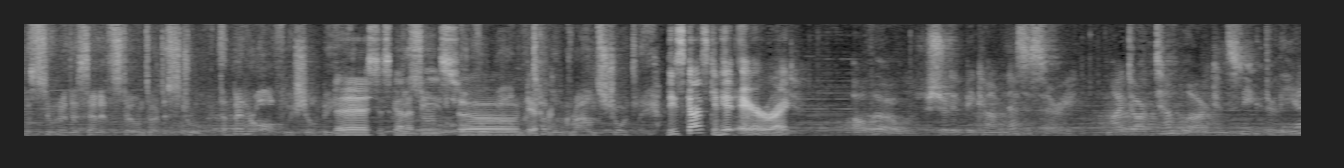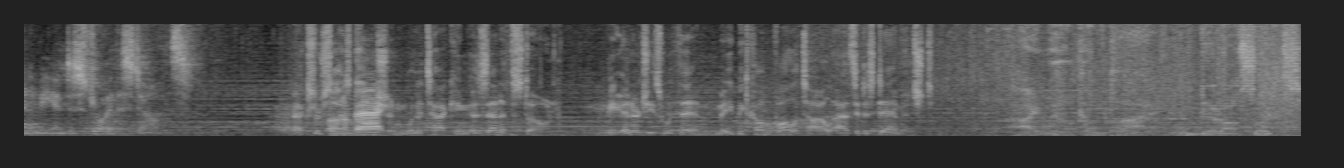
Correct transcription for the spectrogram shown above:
The sooner the Zenith Stones are destroyed, the better off we shall be. This is gonna be so different. shortly. These guys can hit air, right? Although, should it become necessary, my Dark Templar can sneak through the enemy and destroy the stones. Exercise caution when attacking a Zenith Stone. The energies within may become volatile as it is damaged. I will comply. Get our sights.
